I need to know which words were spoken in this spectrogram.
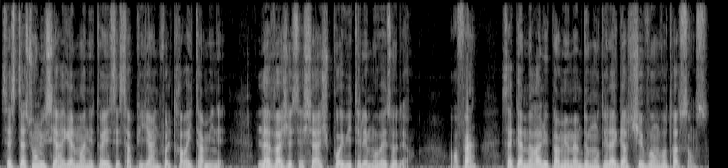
Cette station lui sert également à nettoyer ses serpillères une fois le travail terminé. Lavage et séchage pour éviter les mauvaises odeurs. Enfin, sa caméra lui permet même de monter la garde chez vous en votre absence.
